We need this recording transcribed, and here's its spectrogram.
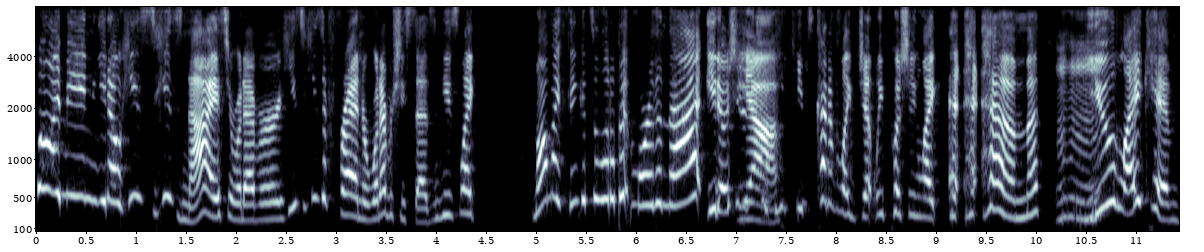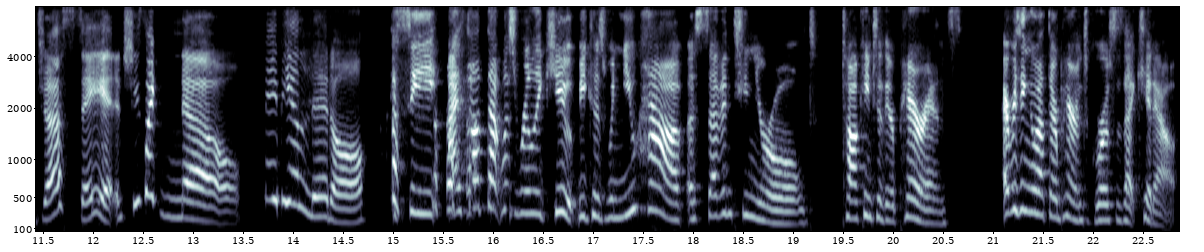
Well, I mean, you know, he's he's nice or whatever. He's he's a friend or whatever she says. And he's like, Mom, I think it's a little bit more than that. You know, she Yeah. he keeps kind of like gently pushing, like, him, Mhm. you like him, just say it. And she's like, No, maybe a little. See, I thought that was really cute because when you have a 17 year old talking to their parents, everything about their parents grosses that kid out.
